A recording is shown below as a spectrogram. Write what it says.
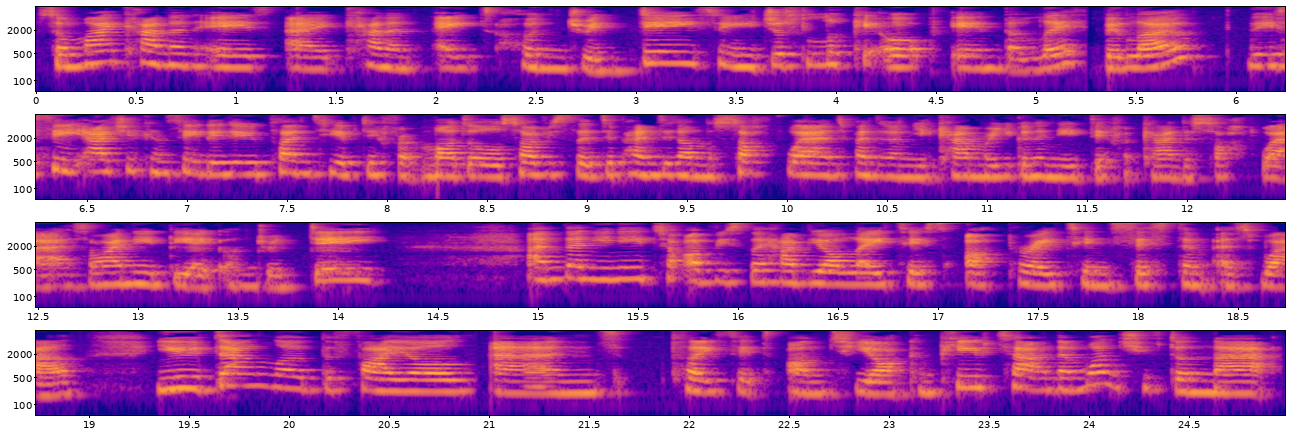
So my Canon is a Canon 800D, so you just look it up in the list below. You see, as you can see, they do plenty of different models. So obviously, depending on the software and depending on your camera, you're going to need different kind of software. So I need the 800D. And then you need to obviously have your latest operating system as well. You download the file and place it onto your computer. And then once you've done that,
